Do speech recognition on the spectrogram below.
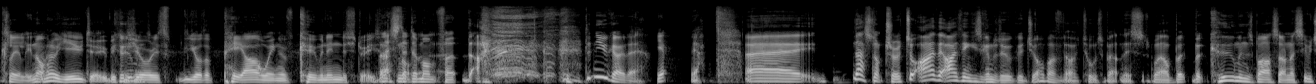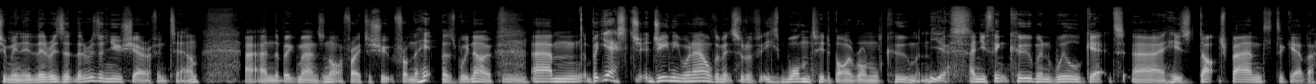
clearly not I know you do because Koeman's- you're his, you're the PR wing of Koeman Industries. Leicester de Montfort. Didn't you go there? Yep. Yeah, uh, that's not true at all. I, th- I think he's going to do a good job. I've, I've talked about this as well. But but Koeman's Barcelona, I see what you mean. There is a there is a new sheriff in town, uh, and the big man's not afraid to shoot from the hip, as we know. Um, but yes, G- Genie Wijnaldum, it's sort of he's wanted by Ronald Koeman. Yes. and you think Koeman will get uh, his Dutch band together?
